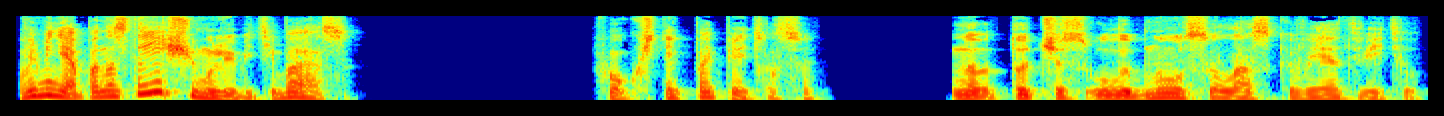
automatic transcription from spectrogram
Вы меня по-настоящему любите, Баас? Фокусник попятился, но тотчас улыбнулся ласково и ответил.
